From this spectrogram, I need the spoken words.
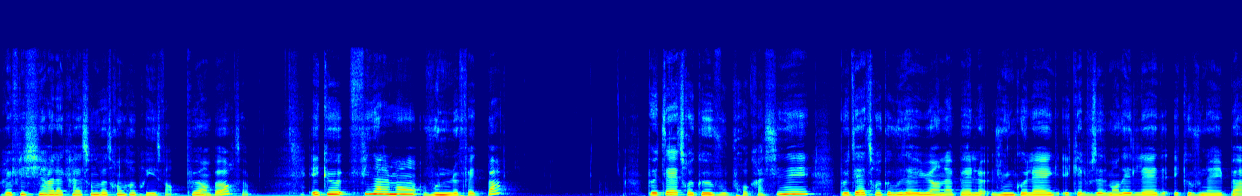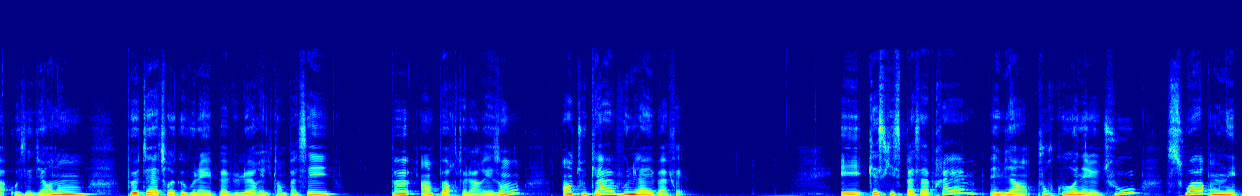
réfléchir à la création de votre entreprise, enfin, peu importe. Et que finalement, vous ne le faites pas. Peut-être que vous procrastinez, peut-être que vous avez eu un appel d'une collègue et qu'elle vous a demandé de l'aide et que vous n'avez pas osé dire non, peut-être que vous n'avez pas vu l'heure et le temps passer, peu importe la raison, en tout cas, vous ne l'avez pas fait. Et qu'est-ce qui se passe après? Eh bien, pour couronner le tout, soit on n'est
